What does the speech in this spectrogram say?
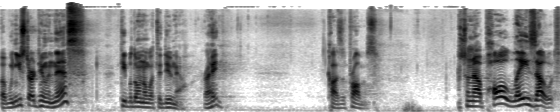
But when you start doing this, people don't know what to do now, right? It causes problems. So now Paul lays out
